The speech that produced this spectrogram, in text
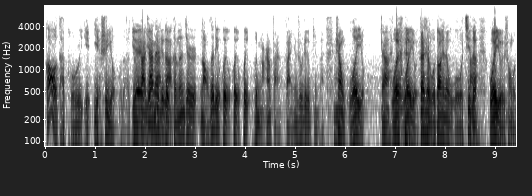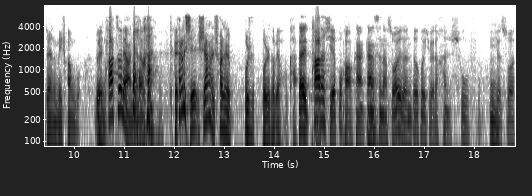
告它投入也也是有的，就大家的这个可能就是脑子里会会会会马上反反映出这个品牌。像我也有啊我我也有，但是我到现在我我记得啊我也有一双，我到现在没穿过。对他这两年的不好看，对它这个鞋实际上是穿着不是不是特别好看。对，他的鞋不好看，但是呢，所有人都会觉得很舒服。嗯就是说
